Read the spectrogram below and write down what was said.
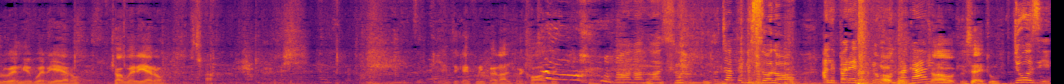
lui è il mio guerriero. Ciao guerriero. Niente che è qui per altre cose. No, no, no, su. Appoggiatevi solo alle pareti che ho Ok, montacarlo. Ciao, chi sei tu? Giusy,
